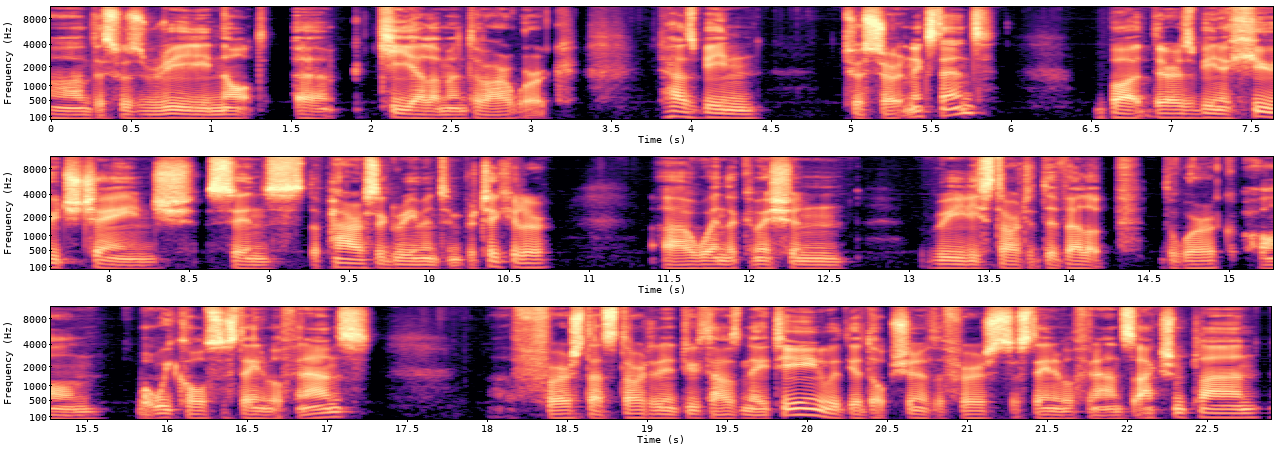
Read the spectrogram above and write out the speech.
uh, this was really not a key element of our work. It has been to a certain extent, but there has been a huge change since the Paris Agreement in particular, uh, when the Commission really started to develop the work on what we call sustainable finance First, that started in 2018 with the adoption of the first Sustainable Finance Action Plan.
